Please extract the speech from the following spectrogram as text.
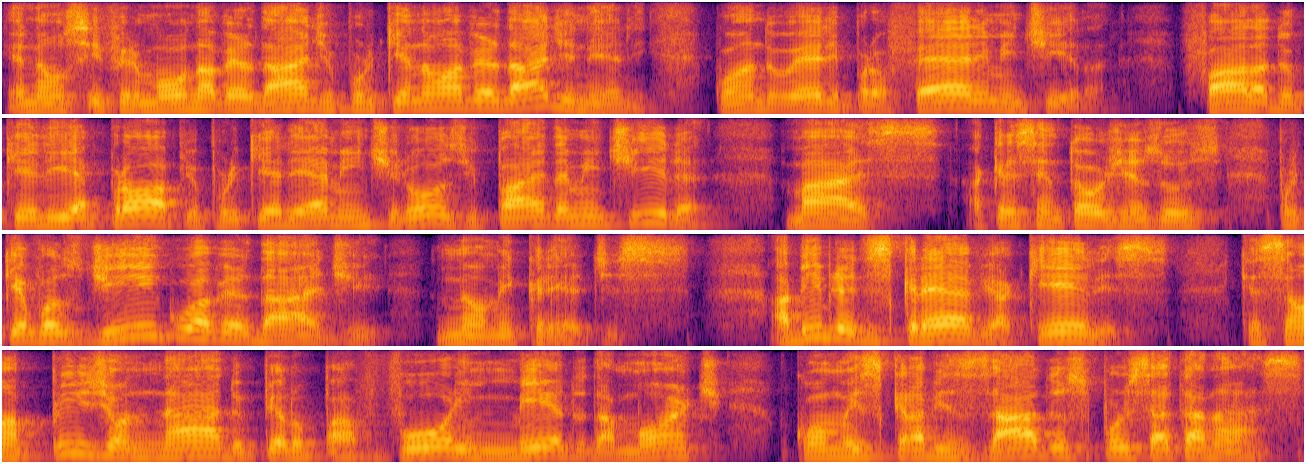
e não se firmou na verdade, porque não há verdade nele. Quando ele profere mentira, fala do que ele é próprio, porque ele é mentiroso e pai da mentira. Mas, acrescentou Jesus, porque vos digo a verdade, não me credes. A Bíblia descreve aqueles que são aprisionados pelo pavor e medo da morte como escravizados por Satanás.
